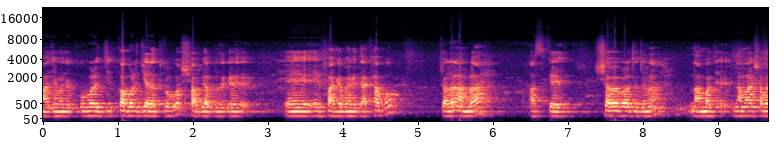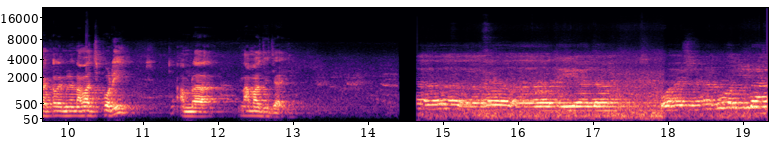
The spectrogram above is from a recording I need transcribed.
মাঝে মাঝে কবর কবর জেরাত করব, সবই আপনাদেরকে এর ফাঁকে ফাঁকে দেখাবো। চলেন আমরা আজকে সবে বরাতের জন্য নামাজে, নামাজ, সবাই কলে মিলে নামাজ পড়ি, আমরা নামাজে যাই। له وأشهد أن لا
